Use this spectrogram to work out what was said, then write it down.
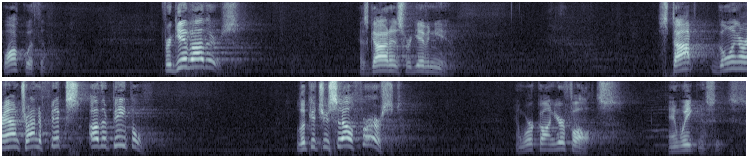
Walk with them. Forgive others as God has forgiven you. Stop going around trying to fix other people. Look at yourself first and work on your faults and weaknesses.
